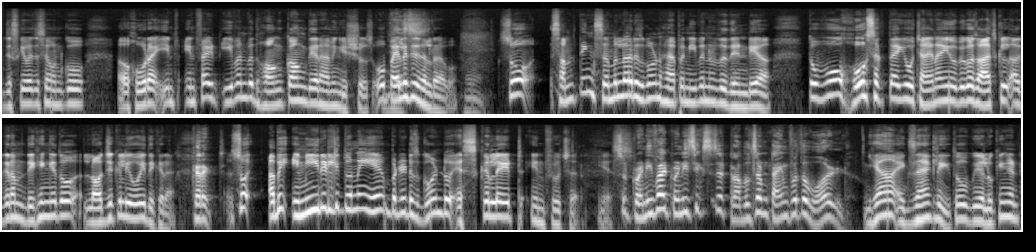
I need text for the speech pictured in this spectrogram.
जिसकी वजह से उनको हो रहा है। In fact even with Hong Kong there having issues वो पहले से चल रहा है वो। So something similar is going to happen even with India तो वो हो सकता है कि वो चाइना ही हो बिकॉज़ आजकल अगर हम देखेंगे तो लॉजिकली वही दिख रहा है। करेक्ट सो so, अभी इमीडिएटली तो नहीं है but it is going to escalate in future yes so 25 26 is a troublesome time for the world या एग्जैक्टली तो वी आर लुकिंग एट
